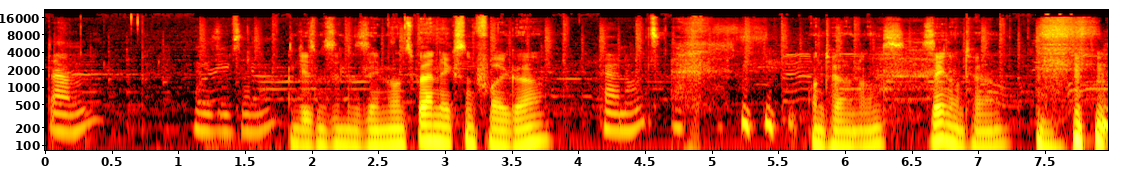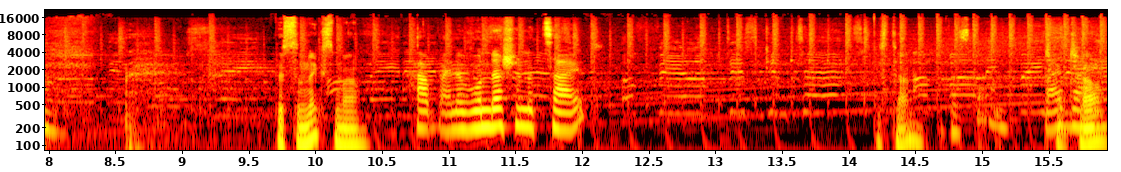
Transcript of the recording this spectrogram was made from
Dann, in diesem Sinne. In diesem Sinne sehen wir uns bei der nächsten Folge. Hören uns. und hören uns. Sehen und hören. Bis zum nächsten Mal. Hab eine wunderschöne Zeit. Bis dann. Bis dann. Bye, ciao, bye.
